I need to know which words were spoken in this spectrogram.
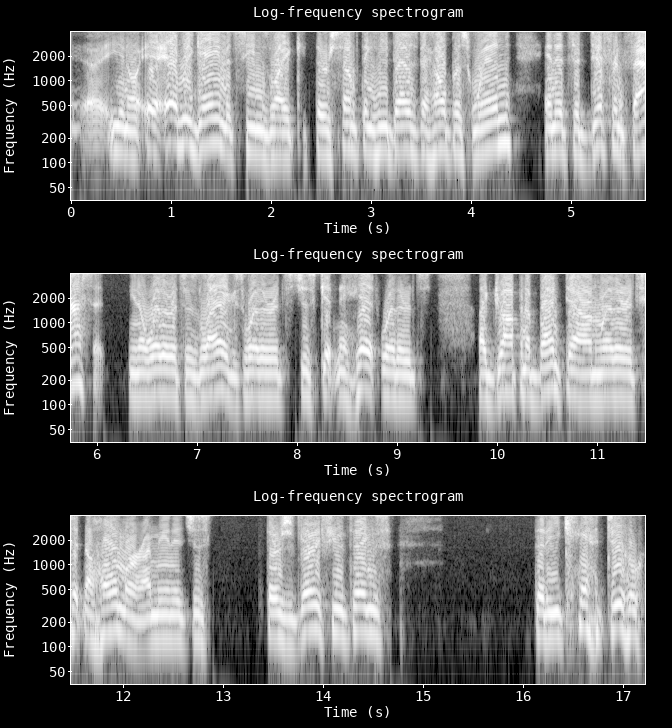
uh, you know, every game it seems like there's something he does to help us win, and it's a different facet. You know, whether it's his legs, whether it's just getting a hit, whether it's like dropping a bunt down, whether it's hitting a homer. I mean, it's just there's very few things that he can't do,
